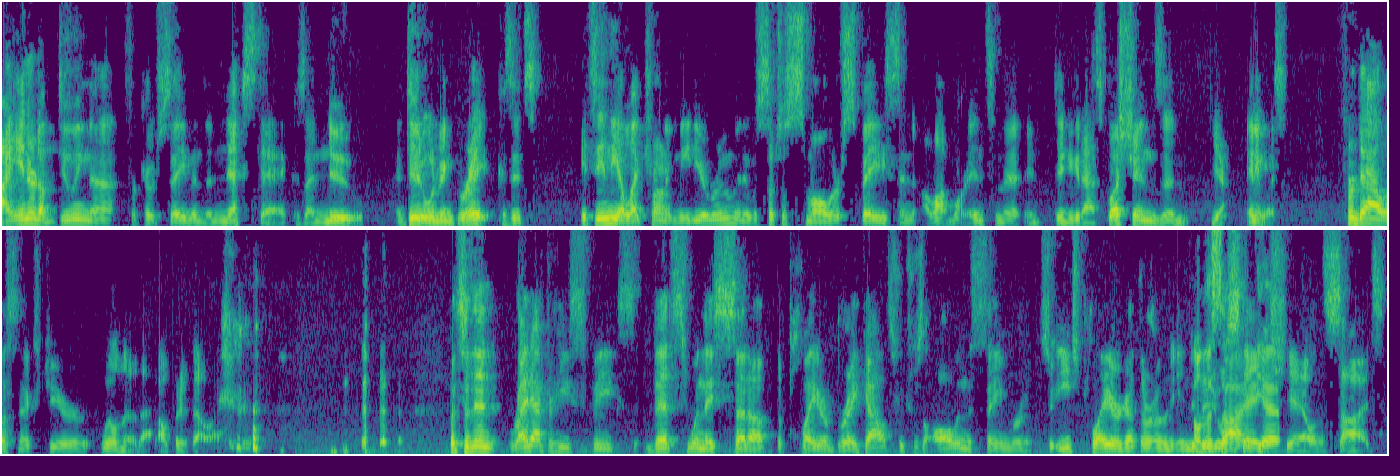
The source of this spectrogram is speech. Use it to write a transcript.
I ended up doing that for Coach Saban the next day because I knew, and dude, it would have been great because it's it's in the electronic media room and it was such a smaller space and a lot more intimate. And dude, you could ask questions and yeah. Anyways, for Dallas next year, we'll know that. I'll put it that way. but so then, right after he speaks, that's when they set up the player breakouts, which was all in the same room. So each player got their own individual side, stage, yeah. yeah, on the sides.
